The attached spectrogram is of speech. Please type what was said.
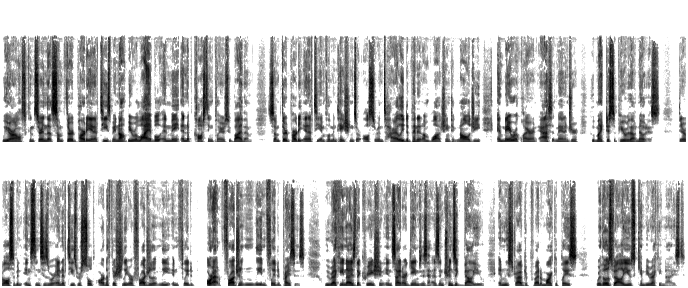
We are also concerned that some third party NFTs may not be reliable and may end up costing players who buy them. Some third party NFT implementations are also entirely dependent on blockchain technology and may require an asset manager who might disappear without notice. There have also been instances where NFTs were sold artificially or fraudulently inflated or at fraudulently inflated prices. We recognize that creation inside our games is, has intrinsic value, and we strive to provide a marketplace where those values can be recognized.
